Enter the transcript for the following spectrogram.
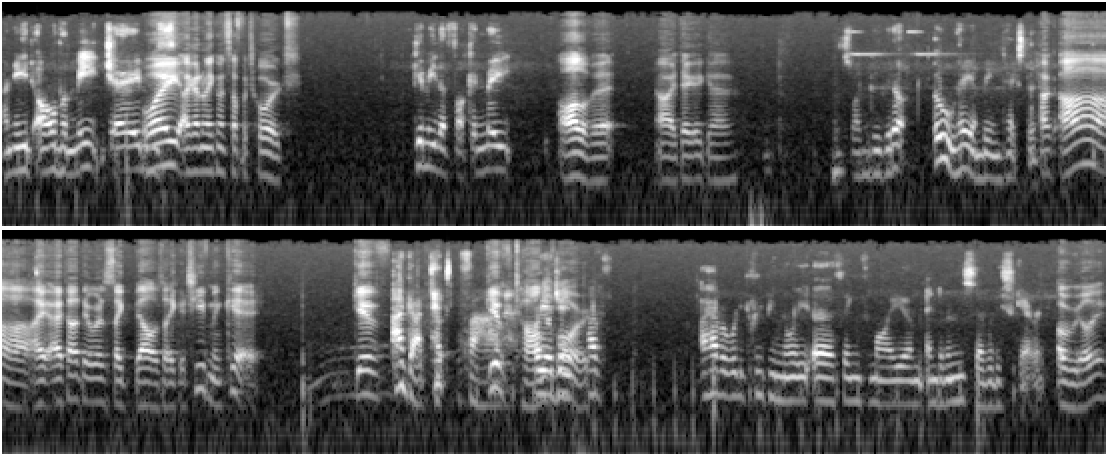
I need all the meat, James. Wait, I gotta make myself a torch. Give me the fucking meat All of it. Alright, there you go. So I can cook it up. Oh, hey, I'm being texted. Ah, Ah, I, I thought there was like bells, like achievement kit. Give I got textified. give Oh Tom yeah, James, Ford. I have, I have a really creepy noise uh, thing for my um, Endermans. They're really scary. Oh really?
